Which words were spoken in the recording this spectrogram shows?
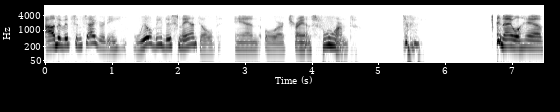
out of its integrity will be dismantled and or transformed. and I will have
